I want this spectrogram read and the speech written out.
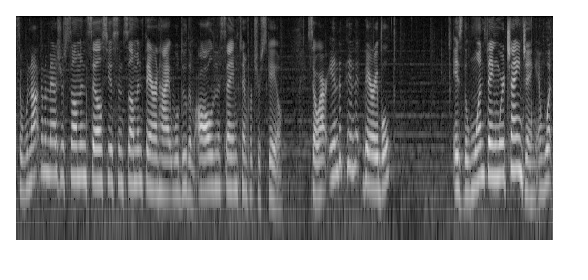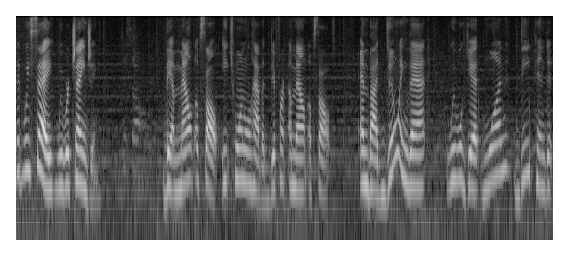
So we're not going to measure some in Celsius and some in Fahrenheit. We'll do them all in the same temperature scale. So our independent variable is the one thing we're changing. And what did we say we were changing? The amount of salt. Each one will have a different amount of salt. And by doing that, we will get one dependent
